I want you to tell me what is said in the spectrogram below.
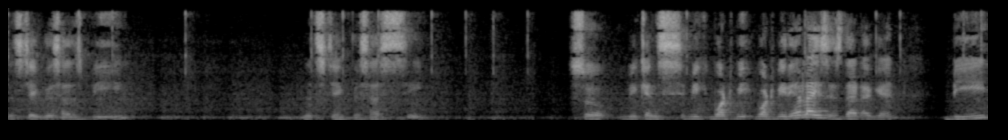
Let's take this as B. Let's take this as C. So we can see we, what we what we realize is that again B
